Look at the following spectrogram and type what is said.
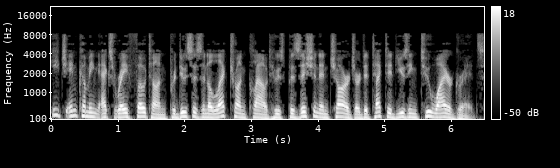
Each incoming X-ray photon produces an electron cloud whose position and charge are detected using two wire grids.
